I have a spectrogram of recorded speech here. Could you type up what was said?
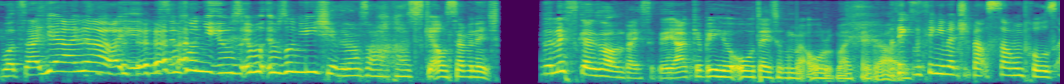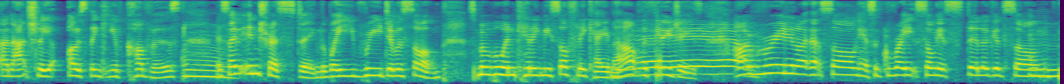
What's that? Yeah, I know. I, it, was, it was on it was, it was it was on YouTube, and I was like, oh God, just get on seven-inch. The list goes on. Basically, I could be here all day talking about all of my favorite I think the thing you mentioned about samples, and actually, I was thinking of covers. Mm. It's so interesting the way you redo a song. So remember when "Killing Me Softly" came out, the Fugees? I really like that song. It's a great song. It's still a good song.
